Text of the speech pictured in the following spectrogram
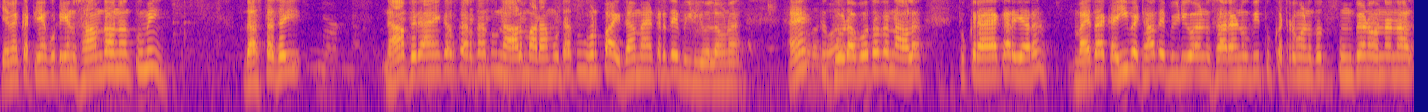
ਜਿਵੇਂ ਕੱਟੀਆਂ ਕੁੱਟੀਆਂ ਨੂੰ ਸਾਂਭਦਾ ਉਹਨਾਂ ਤੂੰ ਵੀ? ਦੱਸ ਤਾਂ ਸਹੀ। ਨਾ ਫਿਰ ਐਂ ਕਬ ਕਰਦਾ ਤੂੰ ਨਾਲ ਮਾੜਾ ਮੋਟਾ ਤੂੰ ਹੁਣ ਭਜਦਾ ਮੈਂ ਤੇਰੇ ਤੇ ਵੀਡੀਓ ਲਾਉਣਾ। ਹੈ? ਤੂੰ ਥੋੜਾ ਬਹੁਤਾ ਤਾਂ ਨਾਲ ਤੂੰ ਕਰਾਇਆ ਕਰ ਯਾਰ। ਮੈਂ ਤਾਂ ਕਹੀ ਬੈਠਾ ਤੇ ਵੀਡੀਓ ਵਾਲ ਨੂੰ ਸਾਰਿਆਂ ਨੂੰ ਵੀ ਤੂੰ ਕੱਟਰਵਾਂ ਨੂੰ ਤਾਂ ਤੂੰ ਪਿਆਣਾ ਉਹਨਾਂ ਨਾਲ।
